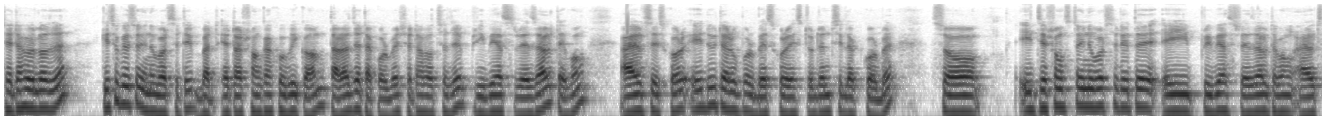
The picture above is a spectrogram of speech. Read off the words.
সেটা হলো যে কিছু কিছু ইউনিভার্সিটি বাট এটার সংখ্যা খুবই কম, তারা যেটা করবে সেটা হচ্ছে যে প্রিভিয়াস রেজাল্ট এবং আইএলস স্কোর এই দুইটার উপর বেস করে স্টুডেন্ট সিলেক্ট করবে। সো এই যে সমস্ত ইউনিভার্সিটিতে এই প্রিভিয়াস রেজাল্ট এবং আইএলস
